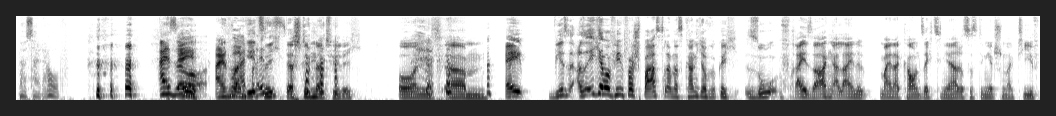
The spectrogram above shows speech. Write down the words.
hör's halt auf. Also, ey, so einfacher geht's ist nicht, das stimmt natürlich. Und ähm, ey, wir also ich habe auf jeden Fall Spaß dran, das kann ich auch wirklich so frei sagen. Alleine mein Account, 16 Jahre ist das Ding jetzt schon aktiv.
